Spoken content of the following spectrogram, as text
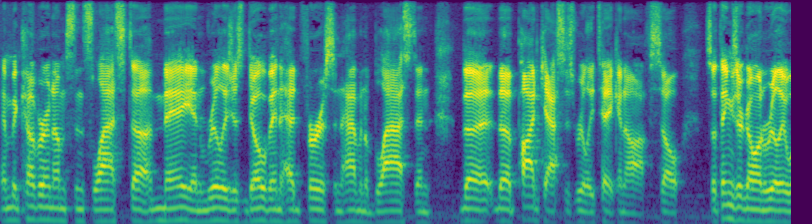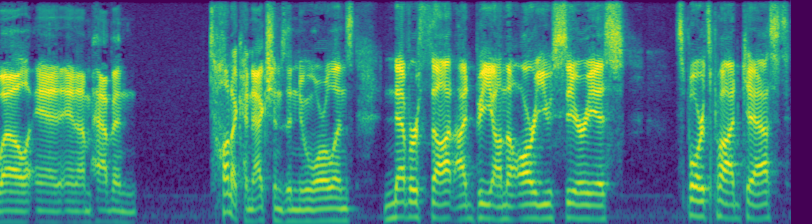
and been covering them since last uh, May, and really just dove in headfirst and having a blast. And the the podcast is really taken off. So so things are going really well, and and I'm having ton of connections in New Orleans. Never thought I'd be on the Are You Serious Sports podcast,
